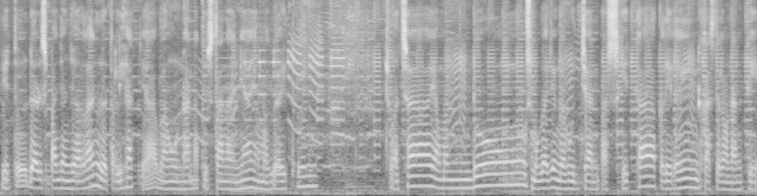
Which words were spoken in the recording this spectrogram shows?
itu dari sepanjang jalan udah terlihat ya bangunan atau istananya yang megah itu. Cuaca yang mendung. Semoga aja nggak hujan pas kita keliling Castello nanti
